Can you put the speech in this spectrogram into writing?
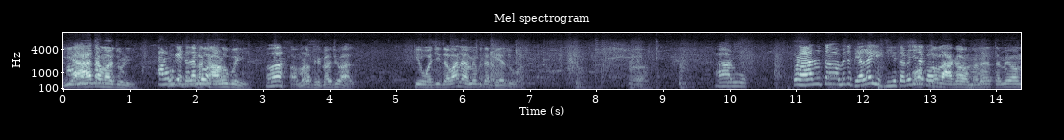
એ આ હતા જોડી હું કહેતા હતા પેલા કહો. કાળુભાઈ હા. હમણાં ભેગા થયો હાલ. કે હજી જવાના અમે બધા બે જોવા. હા. સારું પણ સારું તો અમે તો ભે લીધી. છે તમે કોક કેટલા તો લાગે મને તમે આમ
